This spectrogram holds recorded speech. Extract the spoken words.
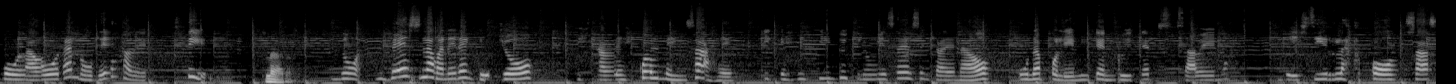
por ahora no deja de existir. Claro. No, ves la manera en que yo establezco el mensaje y que es distinto y que no hubiese desencadenado una polémica en Twitter, sabemos decir las cosas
